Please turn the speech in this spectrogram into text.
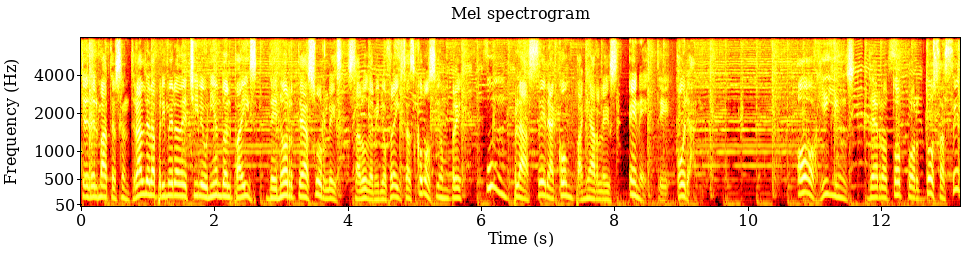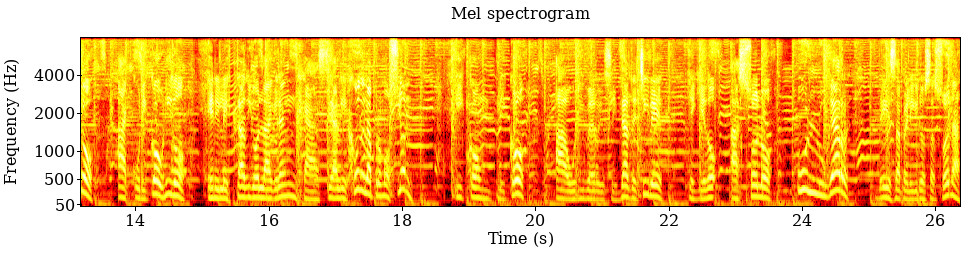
Desde el mate central de la Primera de Chile uniendo al país de norte a sur les saluda Emilio Freixas, como siempre, un placer acompañarles en este horario. O'Higgins derrotó por 2 a 0 a Curicó Unido en el estadio La Granja. Se alejó de la promoción y complicó a Universidad de Chile, que quedó a solo un lugar de esa peligrosa zona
